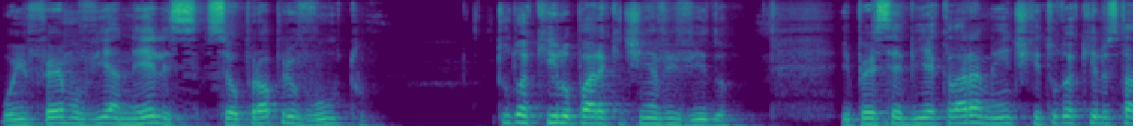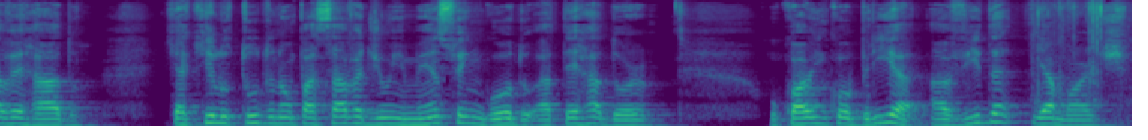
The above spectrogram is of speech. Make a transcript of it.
O enfermo via neles seu próprio vulto, tudo aquilo para que tinha vivido, e percebia claramente que tudo aquilo estava errado, que aquilo tudo não passava de um imenso engodo aterrador, o qual encobria a vida e a morte.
